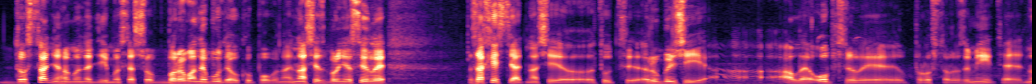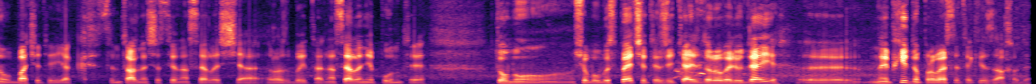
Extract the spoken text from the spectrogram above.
до останнього ми надіємося, що Борова не буде окупована. Наші збройні сили захистять наші е, тут рубежі, але обстріли просто розумієте. Ну, бачите, як центральна частина селища розбита, населені пункти. Тому, щоб убезпечити життя і здоров'я людей, е, необхідно провести такі заходи.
